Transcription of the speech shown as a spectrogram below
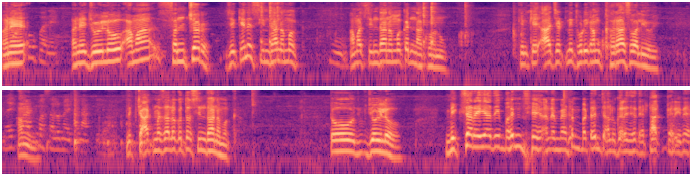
અને- અને જોઈ લો આમાં સંચર જે કે ને સિંધા નમક આમાં સિંધા નમક જ નાખવાનું. કેમ કે આ ચટણી થોડીક આમ ખરાશવાળી હોય. નહીં ચાટ મસાલો કહો તો સિંધા નમક તો જોઈ લો મિક્સર અહીંયાથી બંધ છે અને મેડમ બટન ચાલુ કરે છે તે ઠાક કરીને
